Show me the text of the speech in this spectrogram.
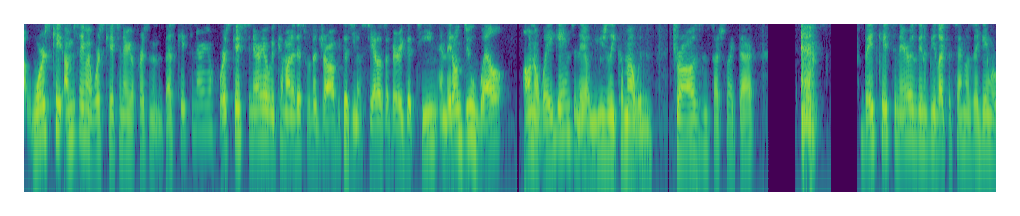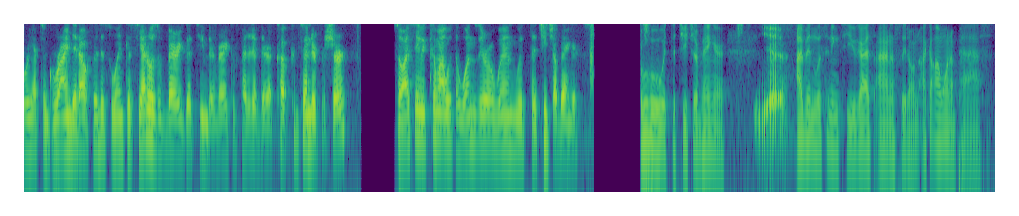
uh, Worst case, I'm gonna say my worst case scenario first, and then the best case scenario. Worst case scenario, we come out of this with a draw because you know Seattle's a very good team, and they don't do well on away games, and they don't usually come out with draws and such like that. Base case scenario is going to be like the San Jose game where we have to grind it out for this win because Seattle is a very good team. They're very competitive. They're a cup contender for sure. So I say we come out with a 1-0 win with the Chicha banger. Ooh, with the Chicha banger. Yeah. I've been listening to you guys. I honestly don't. I, I want to pass.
